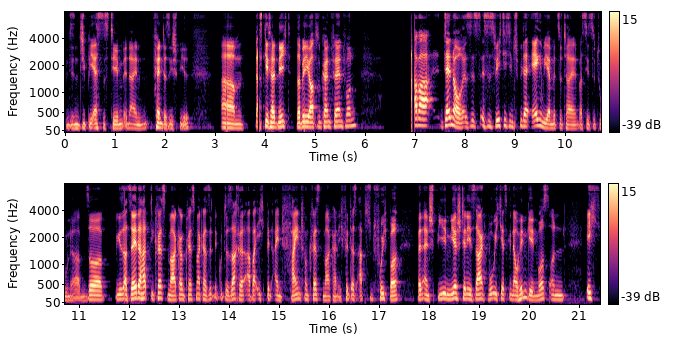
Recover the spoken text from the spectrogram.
mit diesem GPS-System in ein Fantasy-Spiel. Ähm, das geht halt nicht, da bin ich absolut kein Fan von. Aber dennoch, es ist, es ist wichtig, den Spieler irgendwie mitzuteilen, was sie zu tun haben. So, wie gesagt, Zelda hat die Questmarker und Questmarker sind eine gute Sache, aber ich bin ein Feind von Questmarkern. Ich finde das absolut furchtbar, wenn ein Spiel mir ständig sagt, wo ich jetzt genau hingehen muss und ich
